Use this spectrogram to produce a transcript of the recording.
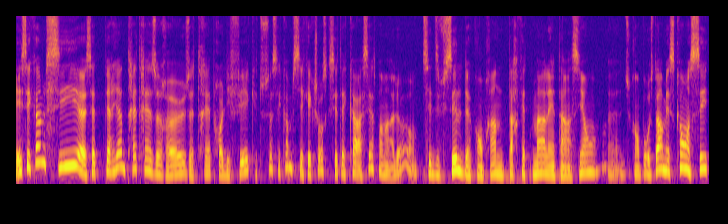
Et c'est comme si euh, cette période très, très heureuse, très prolifique tout ça, c'est comme s'il y a quelque chose qui s'était cassé à ce moment-là. C'est difficile de comprendre parfaitement l'intention euh, du compositeur, mais ce qu'on sait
